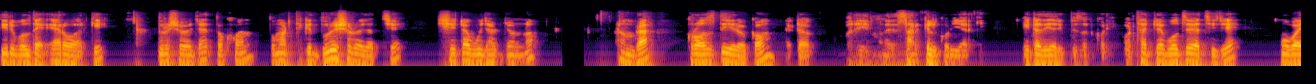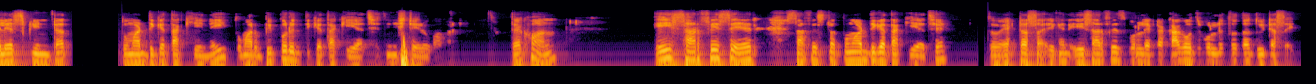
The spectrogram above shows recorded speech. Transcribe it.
তীর বলতে অ্যারো আর কি, দূরে সরে যায়, তখন তোমার থেকে দূরে সরে যাচ্ছে, সেটা বোঝার জন্য আমরা ক্রস দিয়ে এরকম একটা মানে মানে সার্কেল করি আর কি, এটা দিয়ে রিপ্রেজেন্ট করি। অর্থাৎ এটা বলতে যাচ্ছি যে মোবাইলের স্ক্রিনটা তোমার দিকে তাকিয়ে নেই, তোমার বিপরীত দিকে তাকিয়ে আছে, জিনিসটা এরকম আর কি। তো এখন এই সারফেসের সারফেসটা তোমার দিকে তাকিয়ে আছে, তো একটা এখানে এই সারফেস বললে একটা কাগজ বললে তো তার দুইটা সাইড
